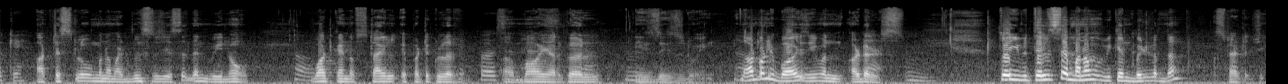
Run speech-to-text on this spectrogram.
ఓకే. ఆ టెస్ట్లో మనం అడ్మినిస్టర్ చేస్తే then we know what kind of style a particular boy or girl is is doing not only boys even adults so ఇవి తెలిస్తే మనం we can build up the strategy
